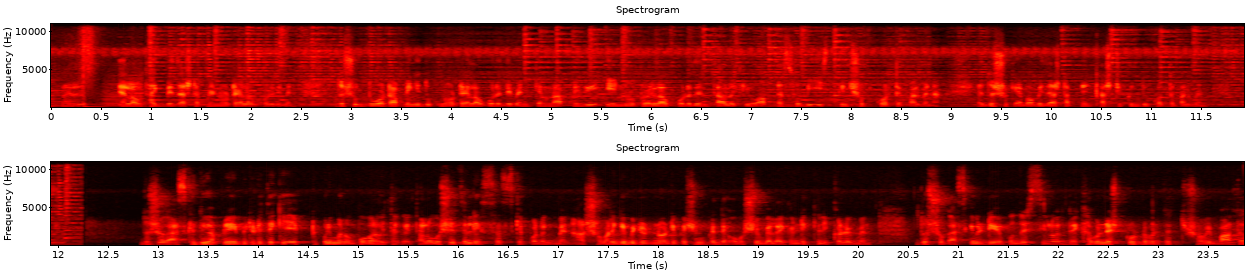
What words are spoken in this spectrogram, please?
আপনার অ্যালাউ থাকবে জাস্ট আপনি নোট অ্যালাউ করে দেবেন। দর্শক, দুয়াটা আপনি কিন্তু নোট অ্যালাউ করে দেবেন, কেননা আপনি যদি এই নোট অ্যালাউ করে দেন, তাহলে কেউ আপনার ছবি স্ক্রিনশট করতে পারবে না। দর্শক, এভাবে জাস্ট আপনি কাজটি কিন্তু করতে পারবেন। দর্শক আজকে যদি আপনি এই ভিডিওটি দেখে একটু পরিমাণ উপকার হয়ে থাকে, তাহলে অবশ্যই চ্যানেলটি সাবস্ক্রাইব করে রাখবেন। আর সবার আগে ভিডিওটি নোটিফিকেশন পেতে অবশ্যই বেল আইকনটি ক্লিক করে রাখবেন। দর্শক আজকে ভিডিও পর্যন্ত ছিল। দেখাবেন নেক্সট কোনো সবাই বাধা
